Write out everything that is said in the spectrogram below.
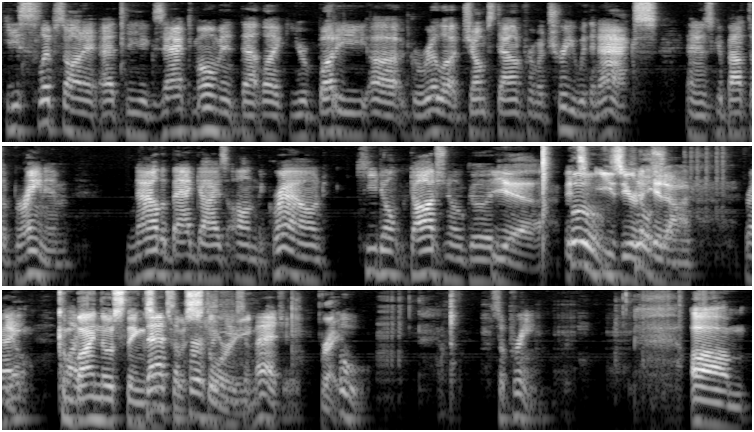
he slips on it at the exact moment that like your buddy uh, gorilla jumps down from a tree with an axe and is about to brain him. Now the bad guy's on the ground. He don't dodge no good. Yeah, it's Boom, easier to hit shot, them. right combine those things that's into a a, perfect story. use of magic. Right. ooh supreme Um,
